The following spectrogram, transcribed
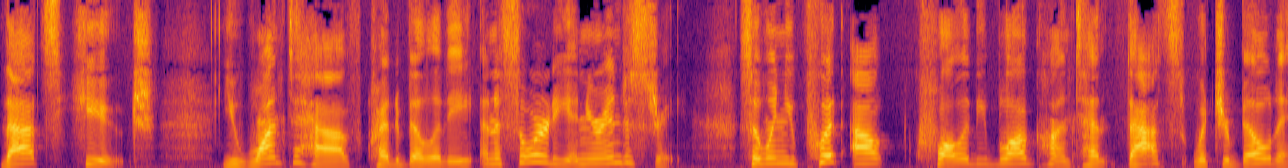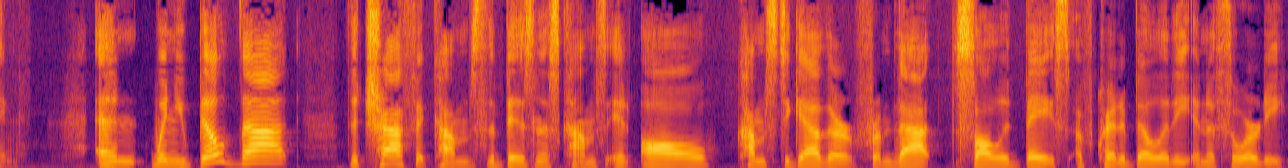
that's huge. You want to have credibility and authority in your industry. So when you put out quality blog content, that's what you're building. And when you build that, the traffic comes, the business comes. It all comes together from that solid base of credibility and authority.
